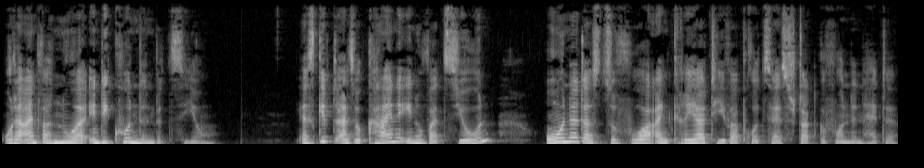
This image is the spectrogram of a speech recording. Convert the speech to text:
oder einfach nur in die Kundenbeziehung. Es gibt also keine Innovation, ohne dass zuvor ein kreativer Prozess stattgefunden hätte.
